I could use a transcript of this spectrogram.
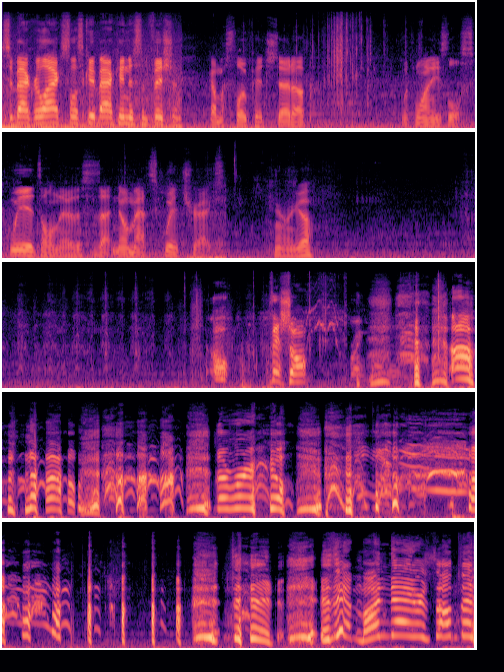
sit back, relax. Let's get back into some fishing. Got my slow pitch set up with one of these little squids on there. This is that Nomad Squid Trex. Here we go. Oh, fish on oh no! the reel! Oh Dude, is it Monday or something?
